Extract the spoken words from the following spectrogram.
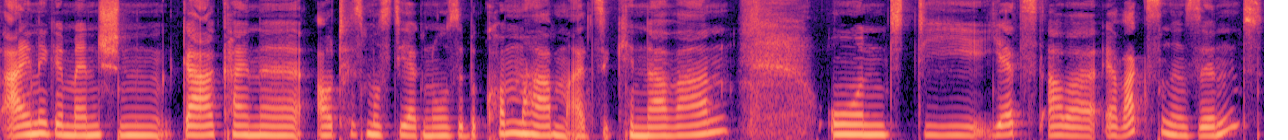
einige Menschen gar keine Autismusdiagnose bekommen haben, als sie Kinder waren und die jetzt aber Erwachsene sind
